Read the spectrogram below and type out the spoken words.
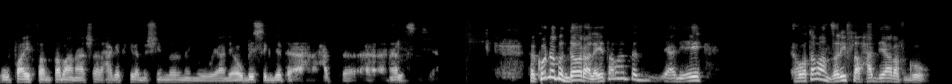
و Python طبعا عشان حاجات كده machine learning ويعني أو basic data حتى analysis يعني. فكنا بندور على إيه؟ طبعا يعني إيه؟ هو طبعا ظريف لو حد يعرف جو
